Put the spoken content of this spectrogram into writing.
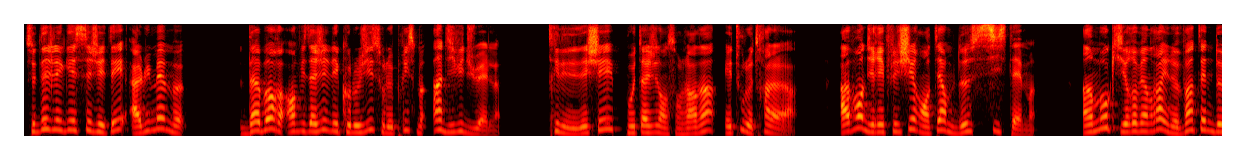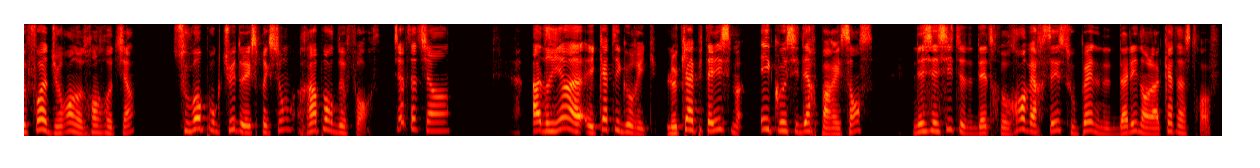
Ce délégué CGT a lui-même d'abord envisagé l'écologie sous le prisme individuel trier des déchets, potager dans son jardin et tout le tralala. Avant d'y réfléchir en termes de système. Un mot qui reviendra une vingtaine de fois durant notre entretien, souvent ponctué de l'expression rapport de force. Tiens, tiens, tiens. Adrien est catégorique. Le capitalisme écocidaire par essence nécessite d'être renversé sous peine d'aller dans la catastrophe.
